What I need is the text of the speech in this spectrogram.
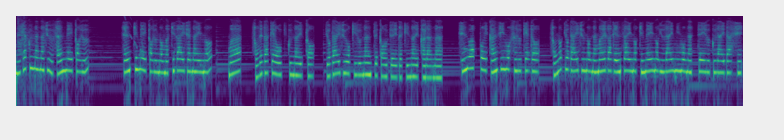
273メートル？センチメートルの間違いじゃないの？まあ、それだけ大きくないと、巨大樹を切るなんて到底できないからな。神話っぽい感じもするけど、その巨大樹の名前が現在の地名の由来にもなっているくらいだし、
